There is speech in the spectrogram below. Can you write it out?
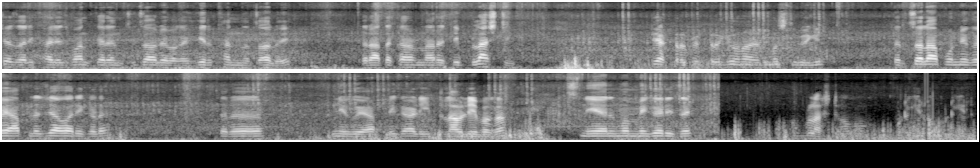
शेजारी खालीच बांधकऱ्यांची चालू आहे बघा हिर खाणं चालू आहे. तर आता करणार आहे ते ब्लास्टिंग ट्रॅक्टर फिक्टर घेऊन आले मस्त वेगळी तर चला आपण निघूया आपल्या जवारीकडं. तर निघूया आपली गाडी इथं लावली आहे बघा. स्नेहल मम्मी घरीच आहे. ब्लास्ट हो कुठं गेलो कुठं गेलो?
